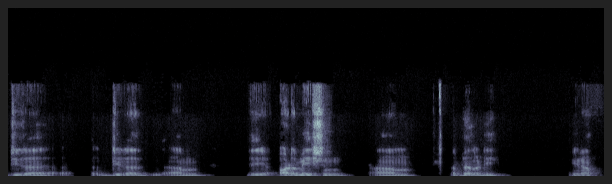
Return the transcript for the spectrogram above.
due to due to um the automation um ability you know?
